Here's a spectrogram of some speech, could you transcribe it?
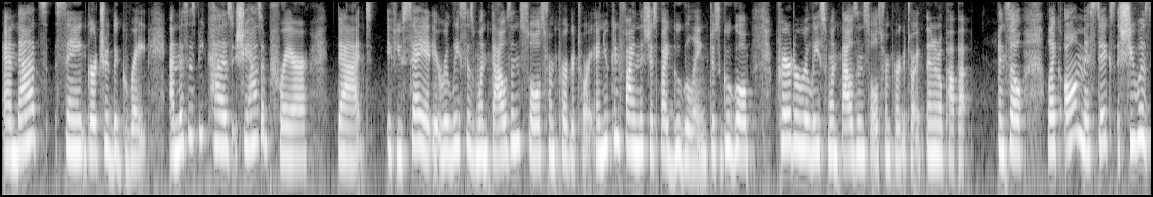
and that's Saint Gertrude the Great. And this is because she has a prayer that if you say it, it releases 1,000 souls from purgatory. And you can find this just by Googling. Just Google prayer to release 1,000 souls from purgatory, and it'll pop up. And so, like all mystics, she was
